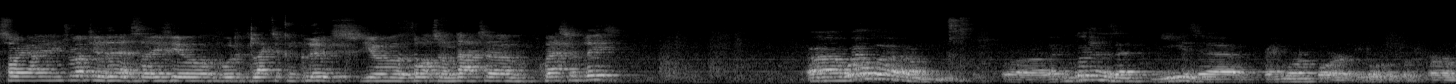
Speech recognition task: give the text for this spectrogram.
sorry I interrupted you there. So if you would like to conclude your thoughts on that um, question, please. Uh, well, um, uh, the conclusion is that E is a framework for people who prefer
